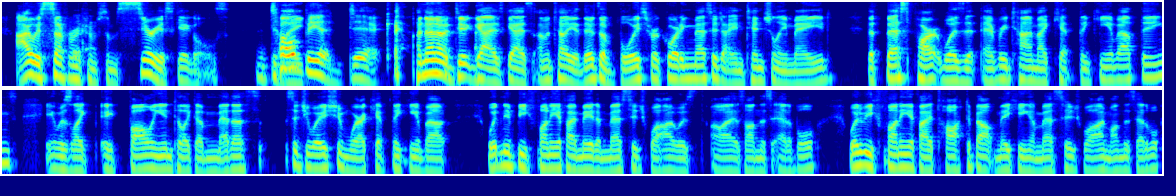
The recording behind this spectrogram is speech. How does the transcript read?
I was suffering from some serious giggles. Don't Like- be a dick. Oh, no, no, dude, guys, guys, I'm gonna tell you, there's a voice recording message I intentionally made. The best part was that every time I kept thinking about things, it was like a falling into like a meta situation where I kept thinking about, wouldn't it be funny if I made a message while I was while I was on this edible? Would it be funny if I talked about making a message while I'm on this edible?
